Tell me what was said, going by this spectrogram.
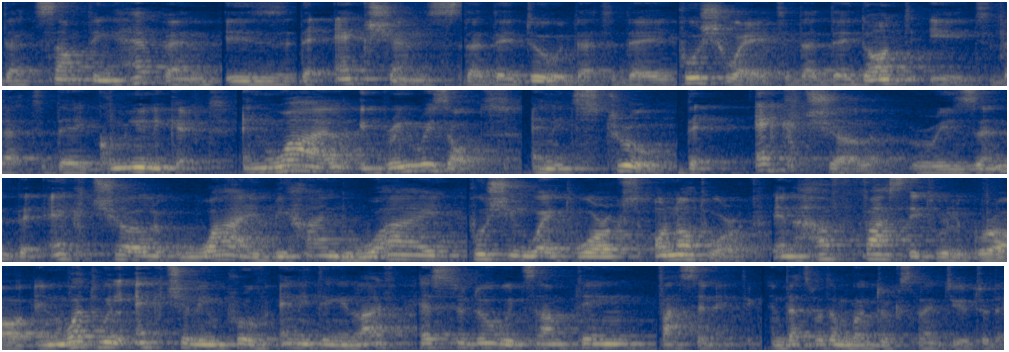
that something happened is the actions that they do, that they push weight, that they don't eat, that they communicate. And while it brings results, and it's true, the actual reason, the actual why behind why pushing weight works or not work, and how fast it will grow, and what will actually improve anything in life has to do with something fascinating. And that's what I'm going to explain to you today.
